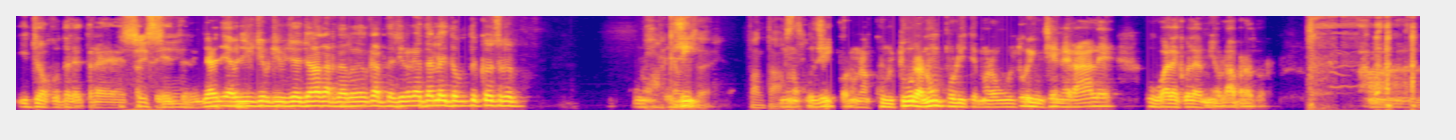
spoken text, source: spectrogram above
il gioco delle tre Sì, sì. tazzette. Già- già- già- la carta, la carta, gira la carta, lei, uno Porca così, miseria, uno fantastico. così, con una cultura non politica, ma una cultura in generale uguale a quella del mio Labrador. Ah,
